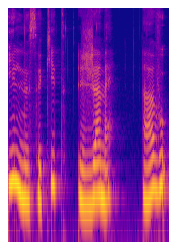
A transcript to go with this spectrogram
Ils ne se quittent jamais. À vous.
